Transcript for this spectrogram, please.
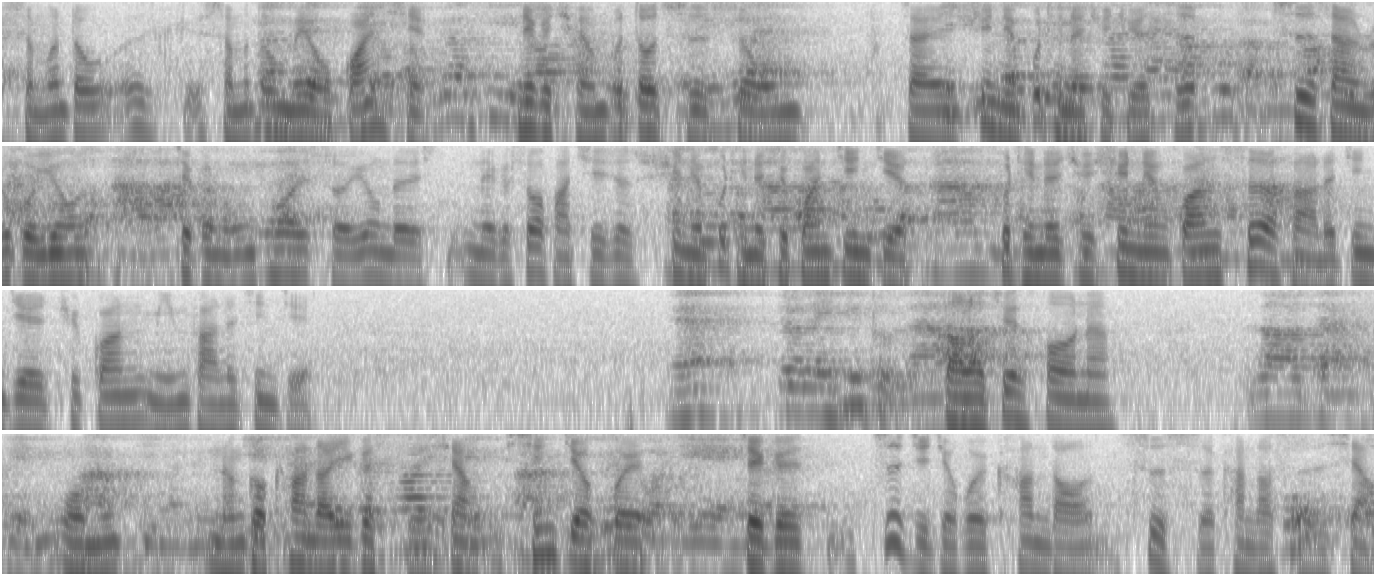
什么都什么都没有关系，那个全部都是是我们。在训练，不停的去觉知。事实上，如果用这个龙坡所用的那个说法，其实就是训练，不停的去观境界，不停的去训练观色法的境界，去观明法的境界。到了最后呢，我们能够看到一个实相，心就会这个自己就会看到事实，看到实相。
